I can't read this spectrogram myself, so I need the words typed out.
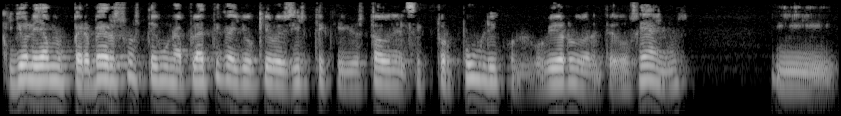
que yo le llamo perversos. Tengo una plática, yo quiero decirte que yo he estado en el sector público, en el gobierno durante 12 años, y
